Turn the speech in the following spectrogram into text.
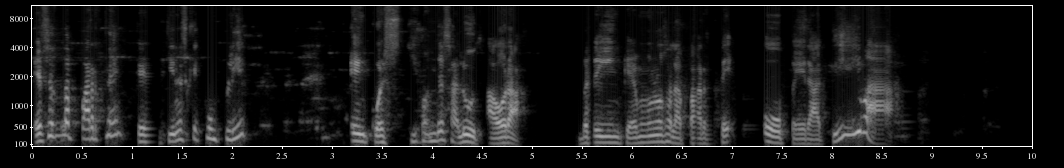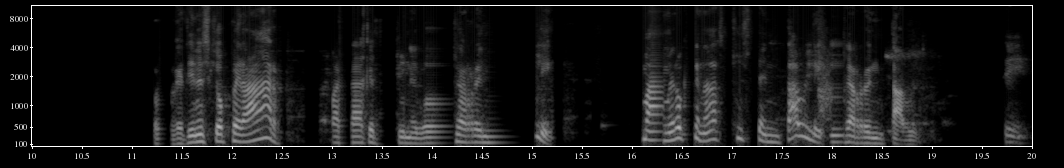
esa es la parte que tienes que cumplir en cuestión de salud. Ahora, brinquémonos a la parte operativa. Porque tienes que operar para que tu negocio sea rentable. Primero que nada, sustentable y sea rentable. Sí.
